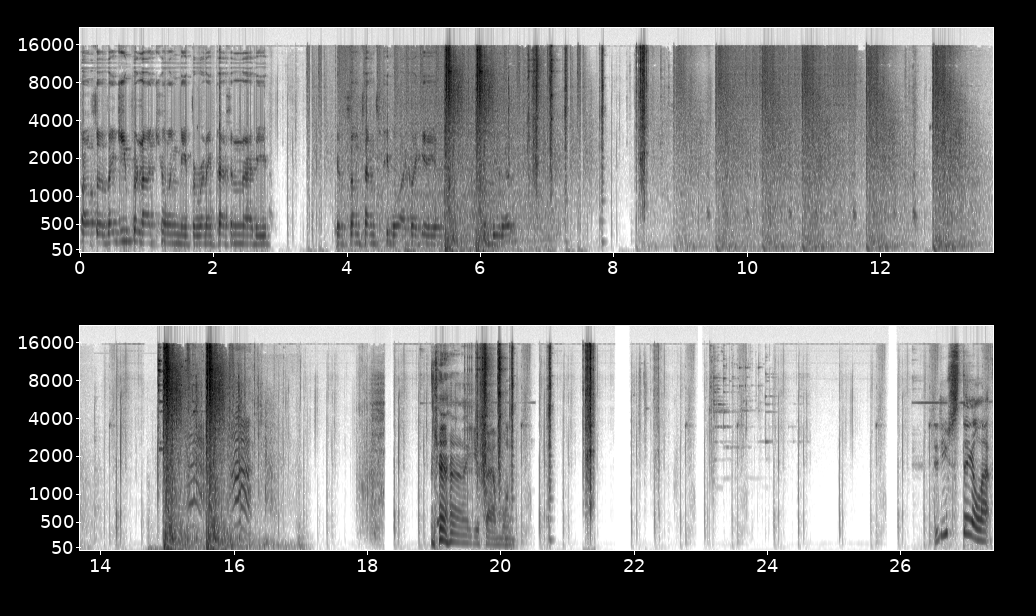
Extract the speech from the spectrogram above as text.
Also, thank you for not killing me for running past an ID. Because sometimes people act like idiots and do that. you found one. Did you steal that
